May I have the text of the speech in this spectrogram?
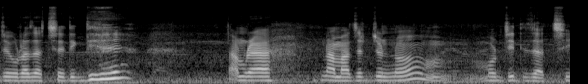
যে ওরা যাচ্ছে দিক দিয়ে। আমরা নামাজের জন্য মসজিদে যাচ্ছি।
